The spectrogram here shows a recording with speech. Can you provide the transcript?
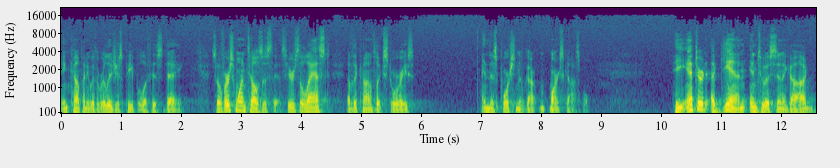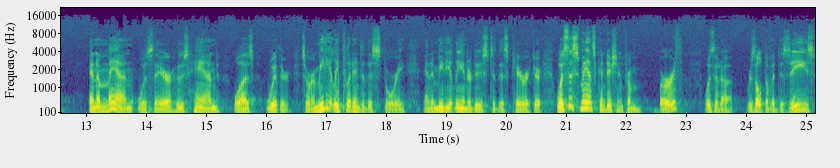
in company with the religious people of his day. So, verse 1 tells us this. Here's the last of the conflict stories in this portion of Mark's gospel. He entered again into a synagogue, and a man was there whose hand was withered. So we're immediately put into this story and immediately introduced to this character. Was this man's condition from birth? Was it a result of a disease?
